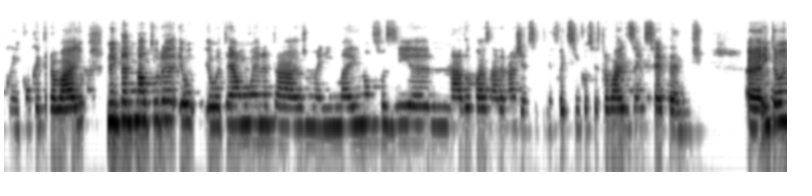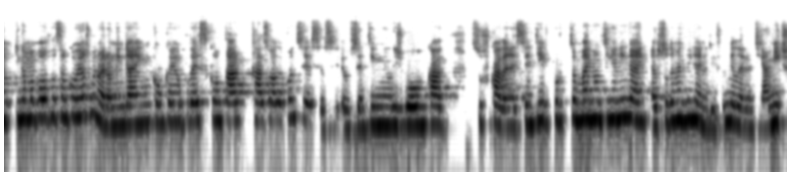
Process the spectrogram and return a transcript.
com, com, quem trabalho. No entanto, na altura, eu, eu até há um ano atrás, um ano e meio, não fazia nada ou quase nada na agência. Tinha feito cinco ou seis trabalhos em sete anos. Uh, então eu tinha uma boa relação com eles, mas não era ninguém com quem eu pudesse contar caso algo acontecesse. Eu, eu senti-me em Lisboa um bocado sufocada nesse sentido, porque também não tinha ninguém, absolutamente ninguém, não tinha família, não tinha amigos.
